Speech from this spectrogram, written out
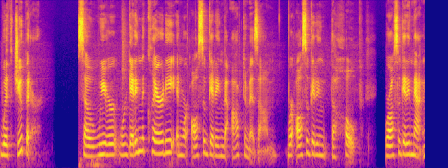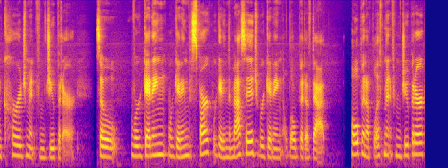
with jupiter. So we are we're getting the clarity and we're also getting the optimism. We're also getting the hope. We're also getting that encouragement from jupiter. So we're getting we're getting the spark we're getting the message we're getting a little bit of that hope and upliftment from jupiter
